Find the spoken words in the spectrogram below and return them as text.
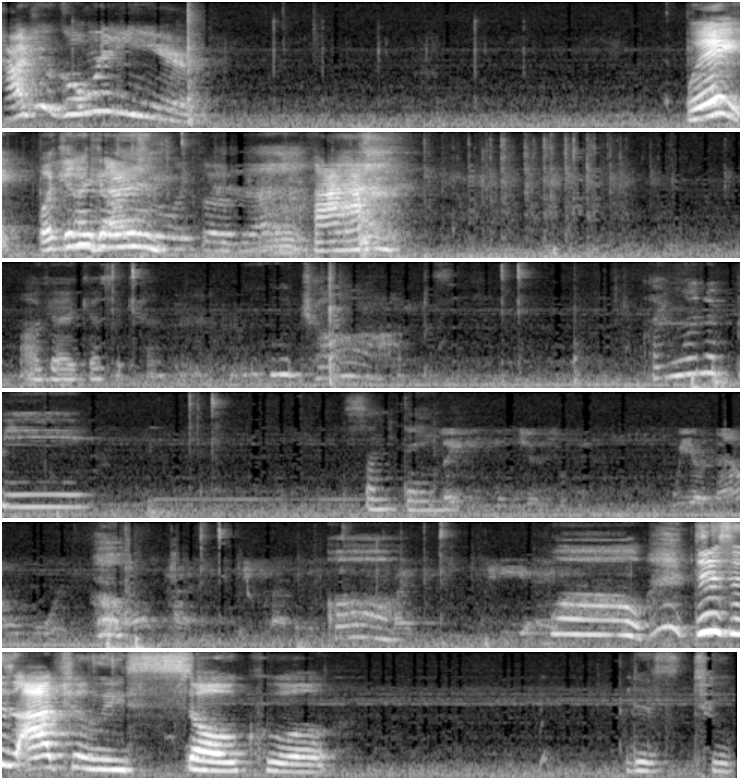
How do you go in here? Wait, what can I get in? Actually with the bag. Ah. Okay, I guess I can. Ooh, jobs. I wanna be something. Ladies and gentlemen, we are now aboard all Oh, whoa! This is actually so cool. This is too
